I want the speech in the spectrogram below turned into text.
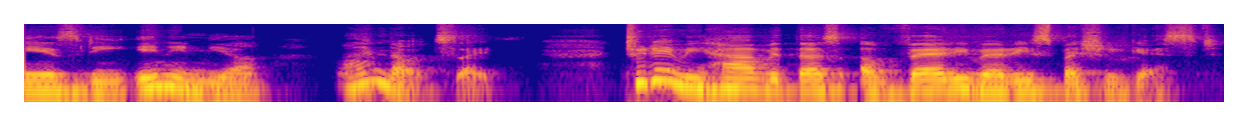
ASD in India and outside. Today, we have with us a very, very special guest.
